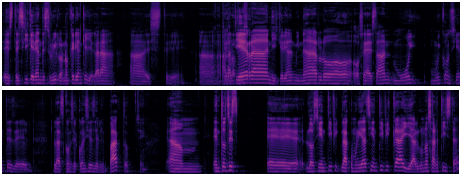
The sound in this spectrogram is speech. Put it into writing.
Este, sí querían destruirlo, no querían que llegara a, este, a, la Tierra, ni querían minarlo, o sea, estaban muy, muy conscientes del las consecuencias del impacto. Sí. entonces, eh, los la comunidad científica y algunos artistas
